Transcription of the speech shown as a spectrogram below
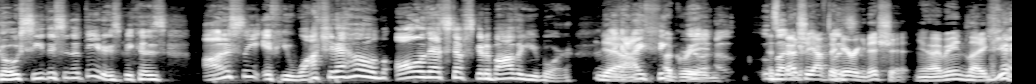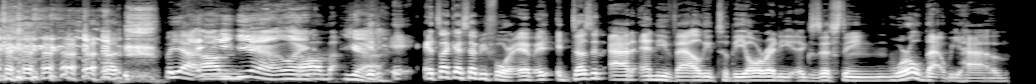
Go see this in the theaters because honestly, if you watch it at home, all of that stuff's gonna bother you more. yeah. Like, I think, agreed. Uh, like, Especially after hearing this shit, you know what I mean? Like, Yeah. but yeah, I um, mean, yeah, like, um, yeah, It, it, it's like I said before. It, it, it doesn't add any value to the already existing world that we have,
